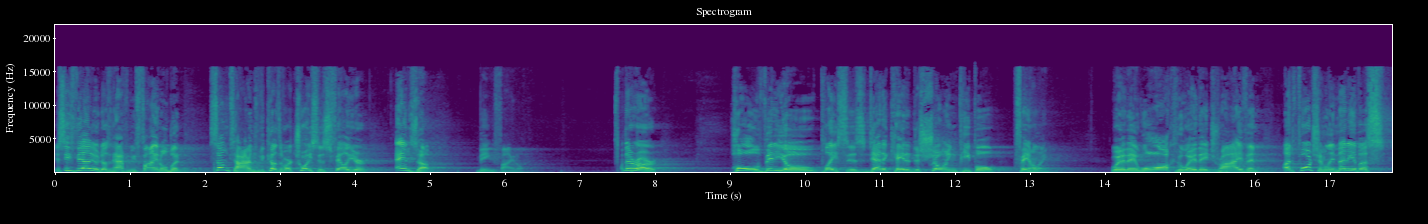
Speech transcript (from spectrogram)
You see, failure doesn't have to be final, but sometimes, because of our choices, failure ends up being final. There are whole video places dedicated to showing people failing, where they walk, the way they drive, and unfortunately, many of us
